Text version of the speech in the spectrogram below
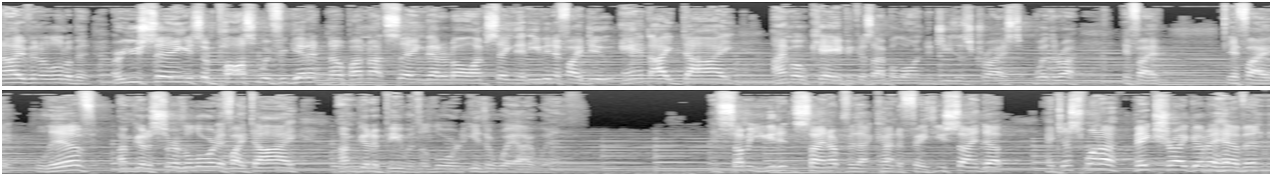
Not even a little bit. Are you saying it's impossible to forget it? Nope, I'm not saying that at all. I'm saying that even if I do and I die, I'm okay because I belong to Jesus Christ. Whether I, if I, if I live, I'm going to serve the Lord. If I die, I'm going to be with the Lord. Either way, I win. And some of you, you didn't sign up for that kind of faith. You signed up, I just want to make sure I go to heaven.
